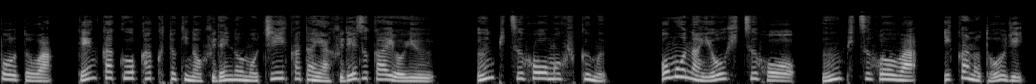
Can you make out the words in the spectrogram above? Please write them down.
法とは、点画を書くときの筆の用い方や筆使いを言う。運筆法も含む。主な洋筆法、運筆法は以下の通り。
